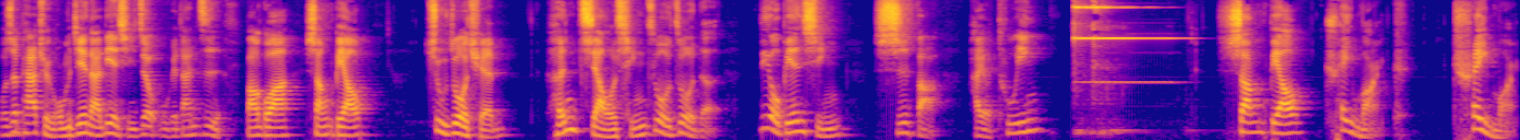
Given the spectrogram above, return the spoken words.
我是 Patrick，我们今天来练习这五个单字，包括商标、著作权、很矫情做作的六边形、施法，还有秃鹰。商标 （Trademark） Trademark，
